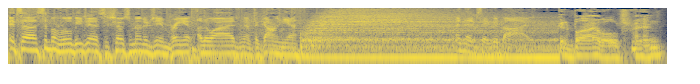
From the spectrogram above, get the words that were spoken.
It's a simple rule, BJ. It's to show some energy and bring it. Otherwise, we have to gong you. And then say goodbye. Goodbye, old friend.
